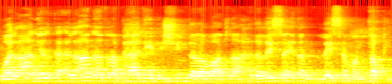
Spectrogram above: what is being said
والآن الآن أضرب هذه ال 20 ضربات. لا هذا ليس اذا ليس منطقي.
